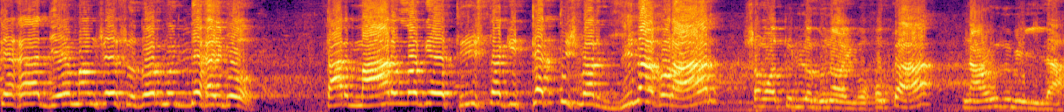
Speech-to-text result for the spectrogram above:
টেকা যে মানুষের সুদর মধ্যে খাইব তার মার লগে ত্রিশটা কি তেত্রিশ বার জিনা করার সমতুল্য গুণা হইব হোকা নাউজুবিল্লাহ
